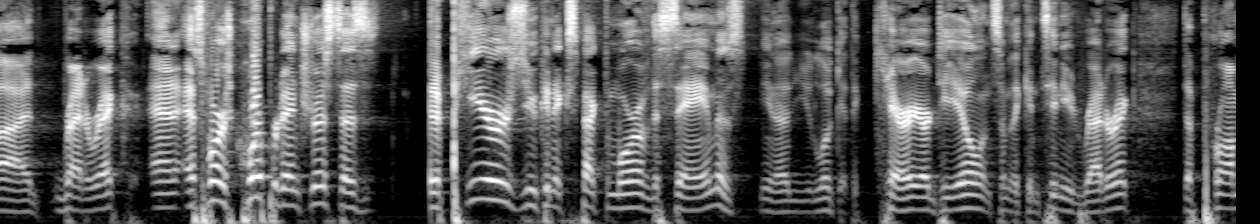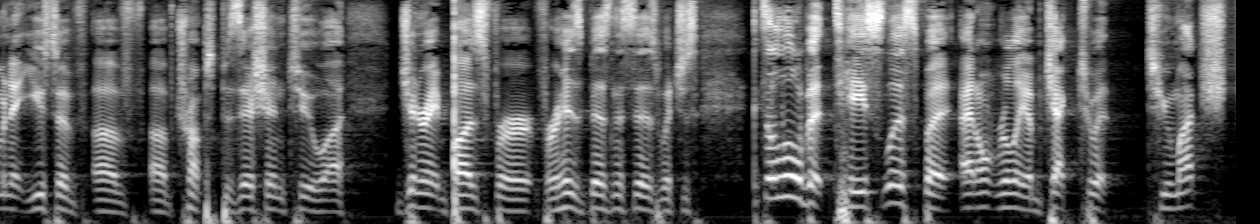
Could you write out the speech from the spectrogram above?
uh, rhetoric. And as far as corporate interests, as it appears, you can expect more of the same. As you know, you look at the carrier deal and some of the continued rhetoric, the prominent use of of, of Trump's position to uh, generate buzz for for his businesses, which is it's a little bit tasteless, but I don't really object to it too much.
